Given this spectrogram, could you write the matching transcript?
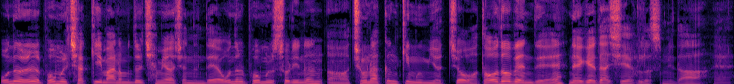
오늘 보물찾기 많은 분들 참여하셨는데 오늘 보물소리는 어, 전화 끊김 음이었죠. 더더밴드의 내게 다시에 흘렀습니다. 예.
